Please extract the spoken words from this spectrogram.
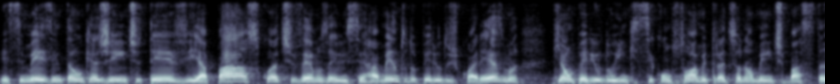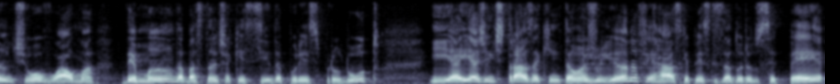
Esse mês, então, que a gente teve a Páscoa, tivemos aí o encerramento do período de quaresma, que é um período em que se consome tradicionalmente bastante ovo, há uma demanda bastante aquecida por esse produto. E aí a gente traz aqui então a Juliana Ferraz, que é pesquisadora do CPEA,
